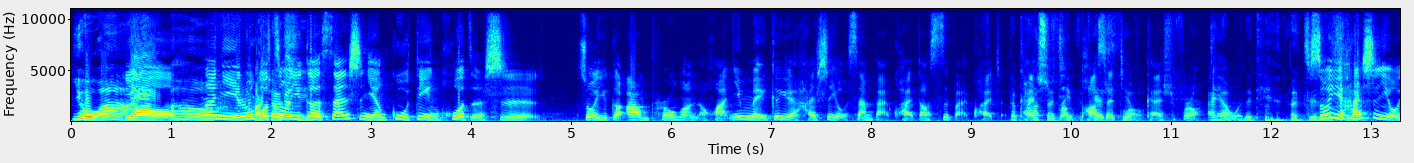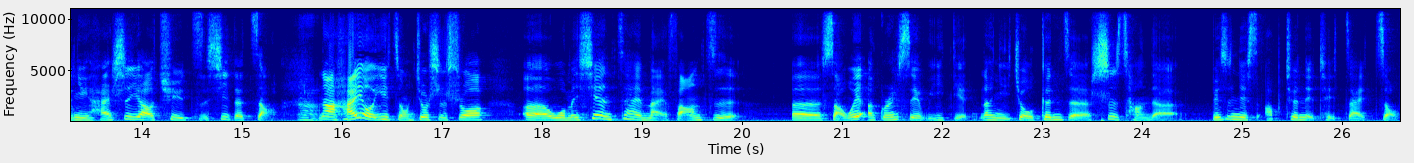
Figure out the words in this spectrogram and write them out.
有啊，有。哦那你如果做一个三十年固定，或者是做一个 ARM program 的话，你每个月还是有三百块到四百块的 cash positive flow cash positive flow cash flow。哎呀，我的天哪！所以还是有，你还是要去仔细的找。嗯那还有一种就是说，呃，我们现在买房子，呃，稍微 aggressive 一点，那你就跟着市场的 business opportunity 在走，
